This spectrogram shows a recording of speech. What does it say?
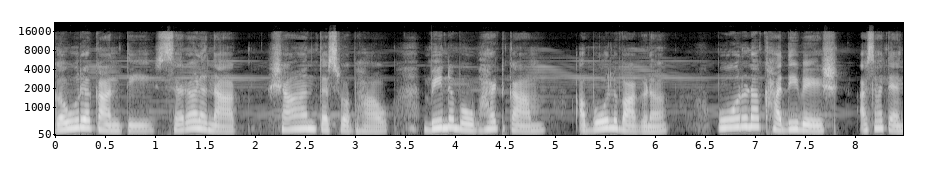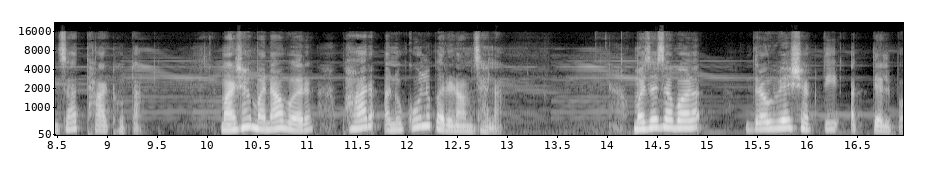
गौरकांती सरळ नाक शांत स्वभाव बिनबोभाट काम अबोल वागणं पूर्ण खादीवेश असा त्यांचा थाट होता. माझ्या मनावर फार अनुकूल परिणाम झाला. मजजवळ द्रव्यशक्ती अत्यल्प.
